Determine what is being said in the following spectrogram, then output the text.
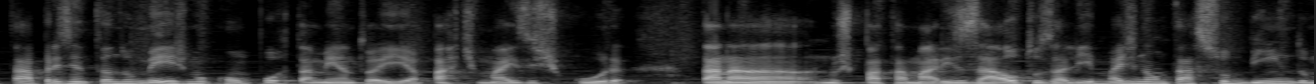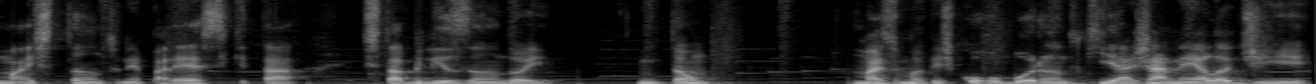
está apresentando o mesmo comportamento aí. A parte mais escura está nos patamares altos ali, mas não está subindo mais tanto, né? Parece que está estabilizando aí. Então, mais uma vez corroborando que a janela de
